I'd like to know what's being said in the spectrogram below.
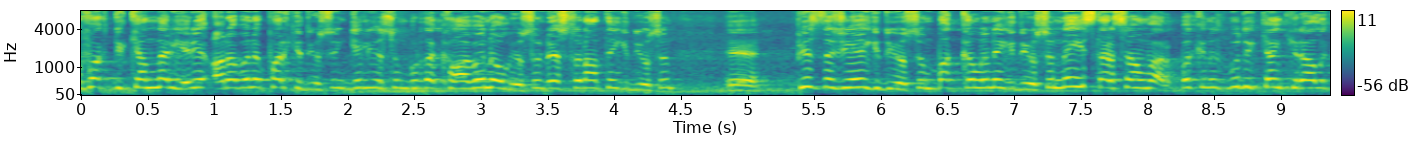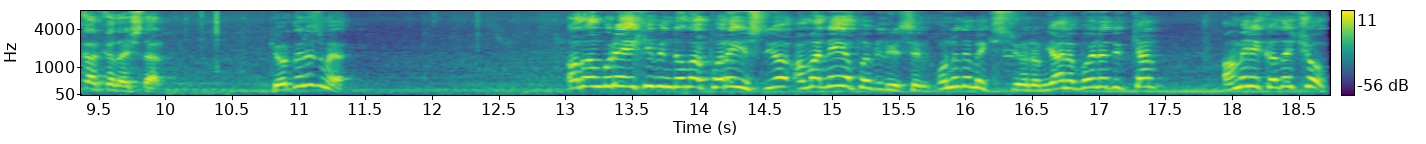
Ufak dükkanlar yeri. Arabanı park ediyorsun. Geliyorsun burada kahveni alıyorsun. Restoranta gidiyorsun. E, pizzacıya gidiyorsun. Bakkalına gidiyorsun. Ne istersen var. Bakınız bu dükkan kiralık arkadaşlar. Gördünüz mü? Adam buraya 2000 dolar para istiyor ama ne yapabilirsin? Onu demek istiyorum. Yani böyle dükkan Amerika'da çok.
